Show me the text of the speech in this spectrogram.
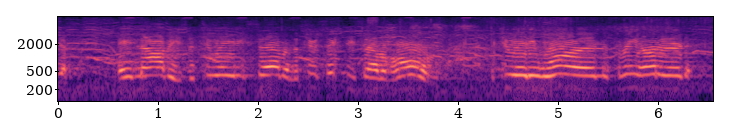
Yep. Eight novice, the 287, the 267 of Holmes, the 281, 300.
